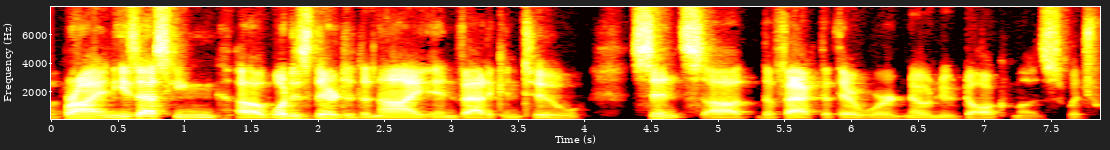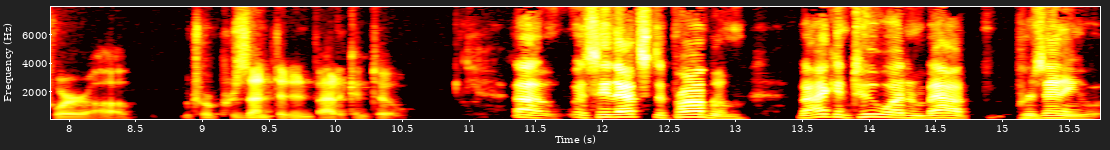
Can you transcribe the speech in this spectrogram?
Brian, he's asking, uh, what is there to deny in Vatican II, since uh, the fact that there were no new dogmas which were uh, which were presented in Vatican II? Uh, see, that's the problem. Vatican II wasn't about presenting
